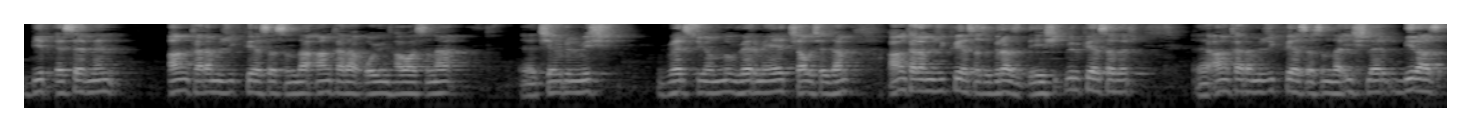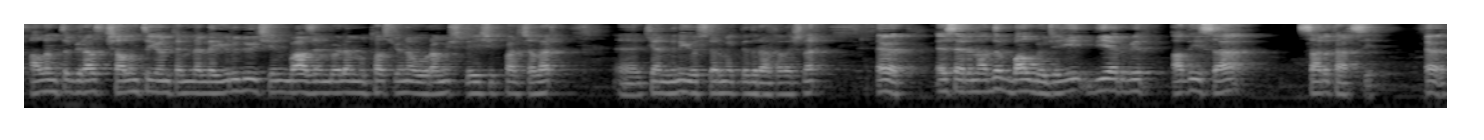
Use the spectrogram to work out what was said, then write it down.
bir eserinin Ankara müzik piyasasında Ankara oyun havasına e, çevrilmiş versiyonunu vermeye çalışacağım. Ankara müzik piyasası biraz değişik bir piyasadır. Ee, Ankara müzik piyasasında işler biraz alıntı, biraz çalıntı yöntemlerle yürüdüğü için bazen böyle mutasyona uğramış değişik parçalar e, kendini göstermektedir arkadaşlar. Evet, eserin adı Bal Böceği, diğer bir adıysa Sarı Taksi. Evet.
